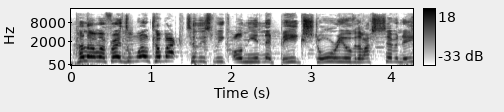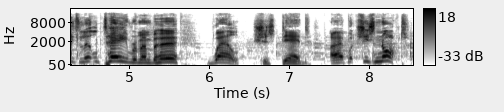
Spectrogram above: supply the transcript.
Hello, my friends, and welcome back to this week on the internet. Big story over the last seven days. Lil Tay, remember her? Well, she's dead. Uh, but she's not.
